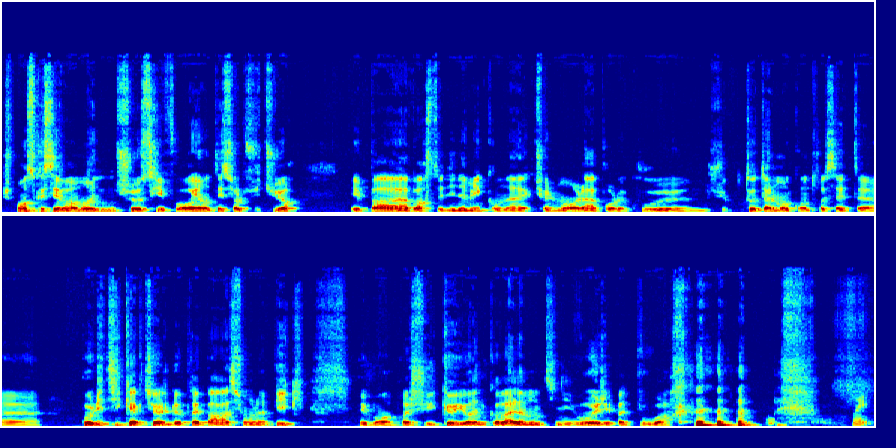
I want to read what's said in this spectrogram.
je pense que c'est vraiment une chose qu'il faut orienter sur le futur et pas avoir cette dynamique qu'on a actuellement. Là, pour le coup, euh, je suis totalement contre cette euh, politique actuelle de préparation olympique. Mais bon, après, je suis que Johan Koval à mon petit niveau et j'ai pas de pouvoir. Oui.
